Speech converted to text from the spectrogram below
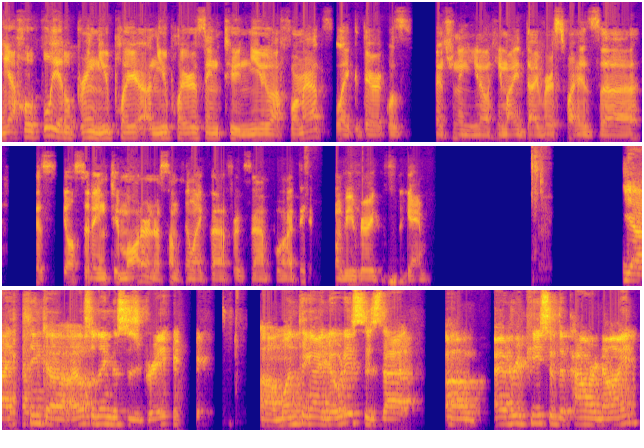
yeah, hopefully it'll bring new player uh, new players into new uh, formats. Like Derek was mentioning, you know, he might diversify his uh, his skill set into modern or something like that. For example, I think it's going to be very good for the game. Yeah, I think uh, I also think this is great. Um, one thing I noticed is that um, every piece of the Power Nine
